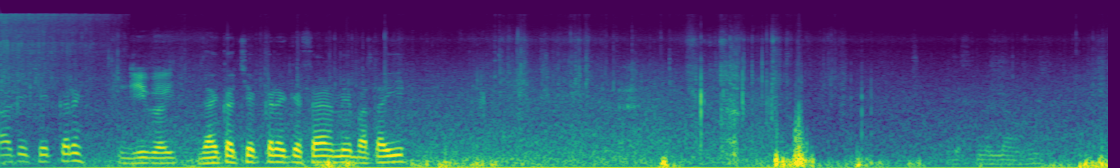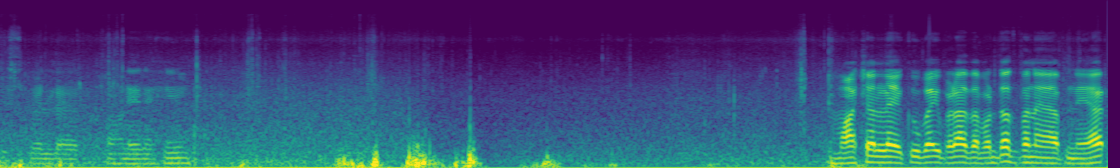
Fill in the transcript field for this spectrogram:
खा के चेक करें। जी भाई। जायका चेक करें कैसा है हमें बताइए। माशाल्लाह एकू भाई बड़ा ज़बरदस्त बनाया आपने यार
